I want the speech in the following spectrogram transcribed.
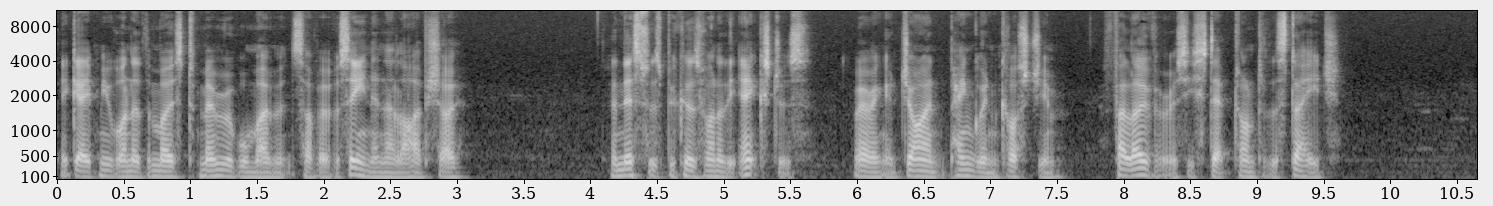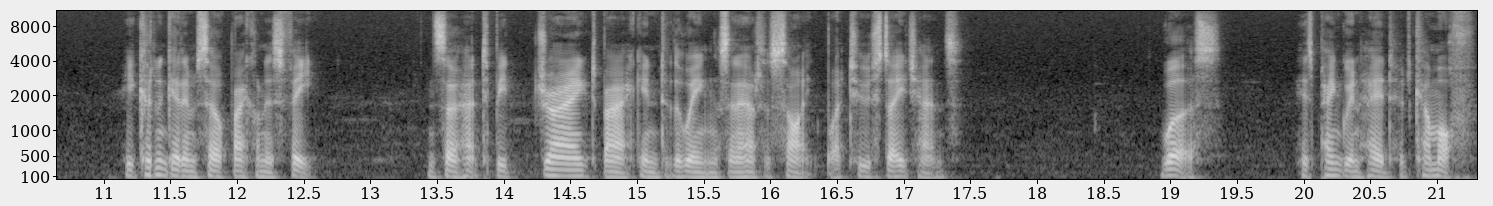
it gave me one of the most memorable moments I've ever seen in a live show. And this was because one of the extras, wearing a giant penguin costume, fell over as he stepped onto the stage. He couldn't get himself back on his feet, and so had to be dragged back into the wings and out of sight by two stagehands. Worse, his penguin head had come off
